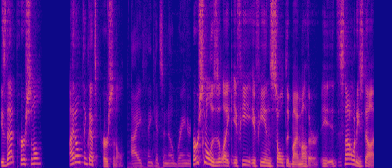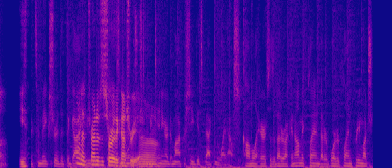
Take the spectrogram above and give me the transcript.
Is that personal? I don't think that's personal. I think it's a no-brainer. Personal is like if he if he insulted my mother. It's not what he's done. He- to make sure that the guy Trying to- who trying to destroy the country, interest in uh, maintaining our democracy gets back in the White House. Kamala Harris has a better economic plan, better border plan, pretty much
